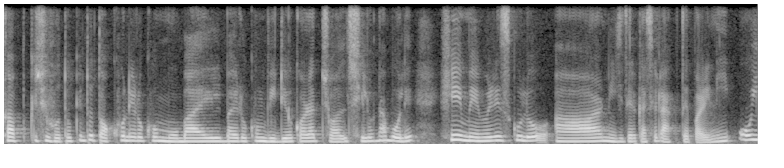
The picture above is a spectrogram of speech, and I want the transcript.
সব কিছু হতো। কিন্তু তখন এরকম মোবাইল বা এরকম ভিডিও করার চল ছিল না বলে সেই মেমোরিজগুলো আর নিজেদের কাছে রাখতে পারিনি। ওই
